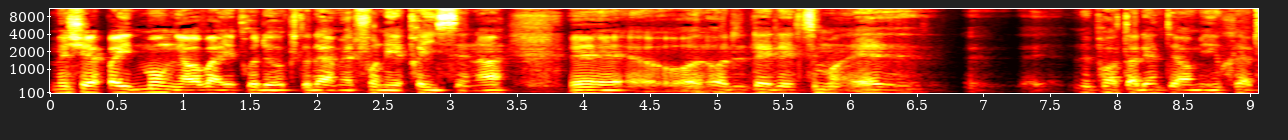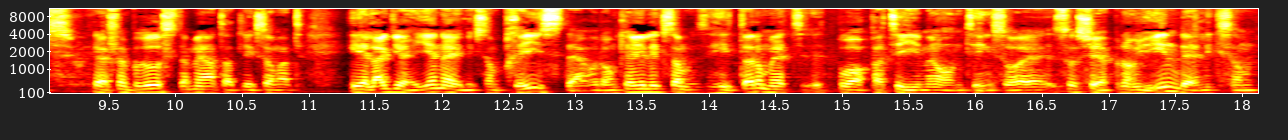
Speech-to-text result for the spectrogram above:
men köpa in många av varje produkt och därmed få ner priserna. Eh, och, och det är liksom, eh, nu pratade inte jag med inköpschefen på Rusta, men jag antar att, liksom att hela grejen är liksom pris där. Och de kan ju liksom, hittar de ett, ett bra parti med någonting så, så köper de ju in det liksom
